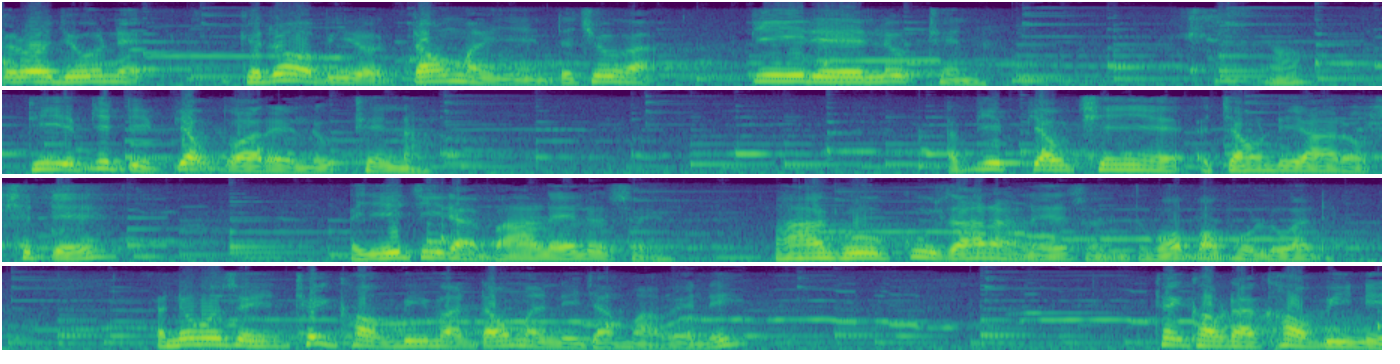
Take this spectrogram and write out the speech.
ကရောကျိုးနဲ့ကြော့ပြီးတော့တောင်းပန်ရင်တချို့ကပြေတယ်လို့ထင်တာနော်ဒီအပြစ်တွေပျောက်သွားတယ်လို့ထင်တာအပြစ်ပျောက်ခြင်းရဲ့အကြောင်းတရားတော့ဖြစ်တယ်အရေးကြီးတာဘာလဲလို့ဆိုရင်ဘာကိုကုစားတာလဲဆိုရင်သဘောပေါက်ဖို့လိုအပ်တယ် အနုဆိုရင်ထိတ်ခေါက်ပြီးမှတောင်းပန်နေကြမှာပဲလေထိတ်ခေါက်တာခေါက်ပြီးနေ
